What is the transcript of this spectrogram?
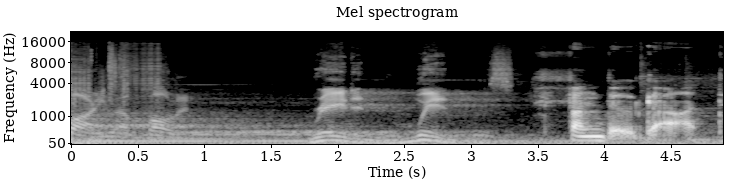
Far you have fallen. Raiden wins. Thunder God.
